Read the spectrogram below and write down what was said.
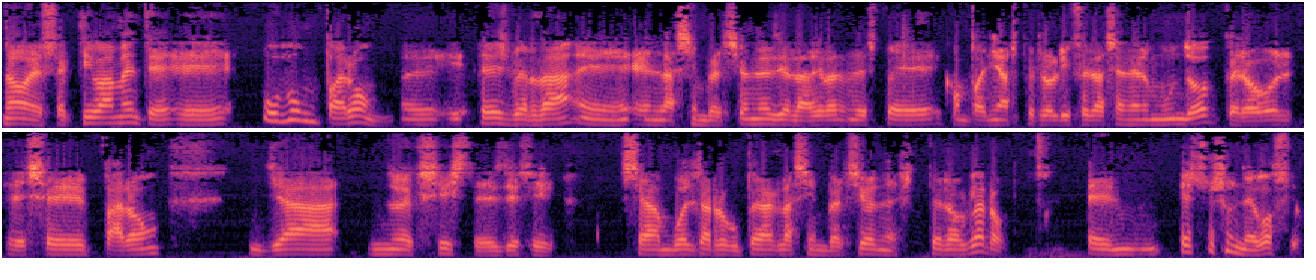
No, efectivamente, eh, hubo un parón, eh, es verdad, eh, en las inversiones de las grandes compañías petrolíferas en el mundo, pero ese parón ya no existe, es decir, se han vuelto a recuperar las inversiones. Pero claro, esto es un negocio.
